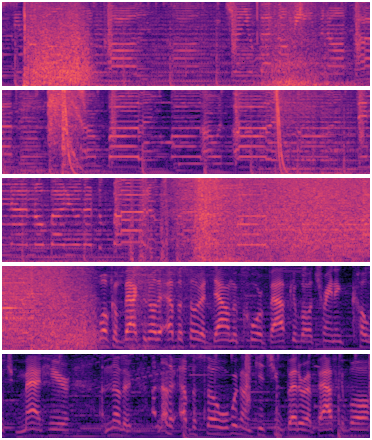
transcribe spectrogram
seen my phone, was calling. You turn your back on me, even I'm popping. I'm I went all in. Didn't have nobody was at the bottom. Welcome back to another episode of Down to the Core Basketball Training. Coach Matt here. Another another episode where we're gonna get you better at basketball.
